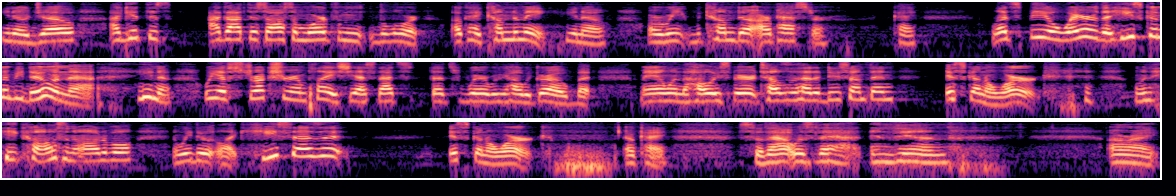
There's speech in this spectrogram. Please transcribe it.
you know, Joe, I get this, I got this awesome word from the Lord. Okay, come to me, you know, or we, we come to our pastor. Okay, let's be aware that he's going to be doing that. You know, we have structure in place. Yes, that's that's where we how we grow. But man, when the Holy Spirit tells us how to do something, it's going to work. when he calls an audible and we do it like he says it, it's going to work. Okay, so that was that, and then all right.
